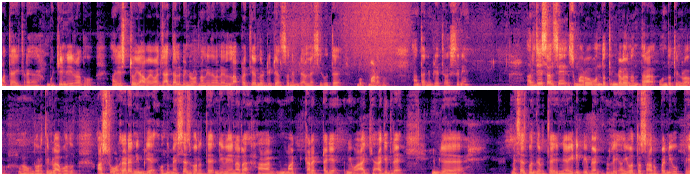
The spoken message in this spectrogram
ಮತ್ತು ಈ ಕಡೆ ಬುಕ್ಕಿಂಗ್ ಇರೋದು ಎಷ್ಟು ಯಾವ ಯಾವ ಜಾಗದಲ್ಲಿ ಬೆಂಗಳೂರಿನಲ್ಲಿ ಇದಾವಲ್ಲ, ಎಲ್ಲ ಪ್ರತಿಯೊಂದು ಡೀಟೇಲ್ಸು ನಿಮಗೆ ಅಲ್ಲೇ ಸಿಗುತ್ತೆ ಬುಕ್ ಮಾಡೋದು ಅಂತ ನಿಮಗೆ ತಿಳಿಸ್ತೀನಿ. ಅರ್ಜಿ ಸಲ್ಲಿಸಿ ಸುಮಾರು ಒಂದು ತಿಂಗಳ ನಂತರ, ಒಂದು ತಿಂಗಳು ಒಂದೂವರೆ ತಿಂಗಳು ಆಗ್ಬೋದು. ಅಷ್ಟು ಒಳಗಡೆ ನಿಮಗೆ ಒಂದು ಮೆಸೇಜ್ ಬರುತ್ತೆ, ನೀವೇನಾರ ನಿಮ್ಮ ಕರೆಕ್ಟಾಗಿ ನೀವು ಆಯ್ಕೆ ಆಗಿದ್ದರೆ ನಿಮಗೆ ಮೆಸೇಜ್ ಬಂದಿರುತ್ತೆ. ಐ ಡಿ ಪಿ ಬ್ಯಾಂಕ್ನಲ್ಲಿ ಐವತ್ತು ಸಾವಿರ ರೂಪಾಯಿ ನೀವು ಪೇ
